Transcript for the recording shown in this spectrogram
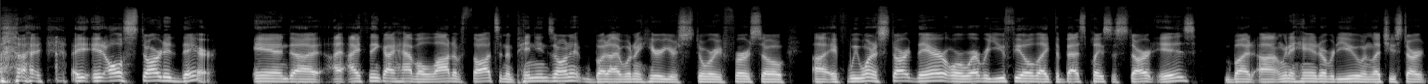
it all started there. And uh, I, I, think I have a lot of thoughts and opinions on it, but I want to hear your story first. So, uh, if we want to start there or wherever you feel like the best place to start is, but uh, I'm going to hand it over to you and let you start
